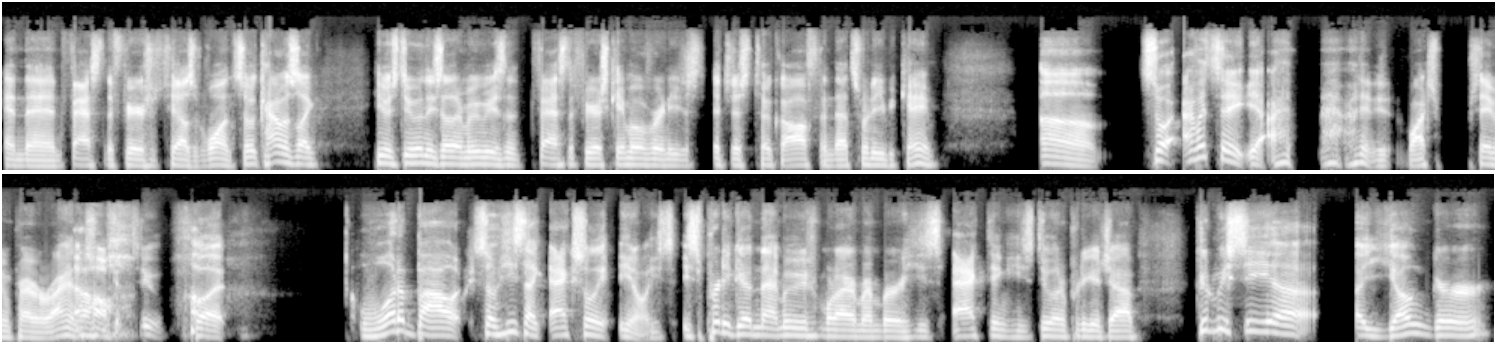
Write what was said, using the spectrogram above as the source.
and then Fast and the Furious was 2001. So it kind of was like he was doing these other movies, and Fast and the Furious came over, and he just it just took off, and that's what he became. Um, so I would say, yeah, I, I didn't watch Saving Private Ryan oh. too, but what about so he's like actually you know he's he's pretty good in that movie from what I remember. He's acting, he's doing a pretty good job. Could we see a a younger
